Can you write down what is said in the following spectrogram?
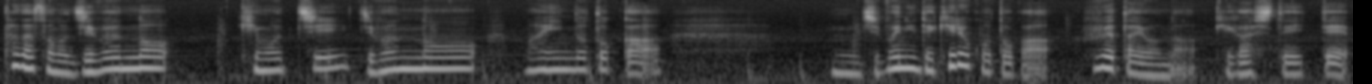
ただその自分の気持ち自分のマインドとか、うん、自分にできることが増えたような気がしていて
